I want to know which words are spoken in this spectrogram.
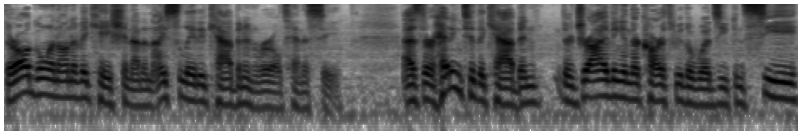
They're all going on a vacation at an isolated cabin in rural Tennessee. As they're heading to the cabin, they're driving in their car through the woods. You can see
